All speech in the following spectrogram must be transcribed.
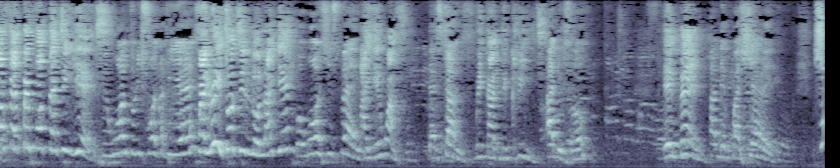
bá fẹ́ pé 430 years If you want to reach 430 years, pẹ̀lú ìtó ti lò láyé, àyè wà fún. We can decree it. A lè sọ. Amen. A lè pàṣẹ rẹ̀. So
